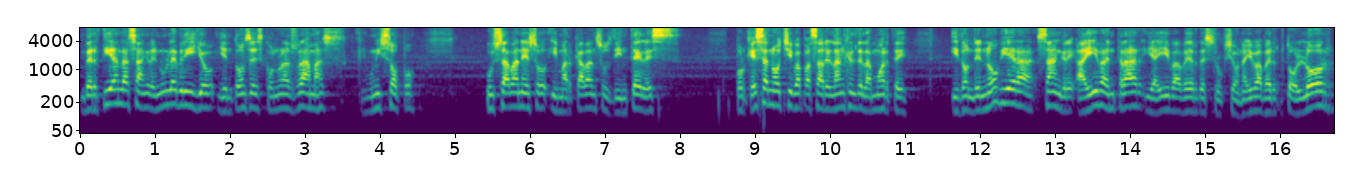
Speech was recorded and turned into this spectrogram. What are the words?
vertían la sangre en un lebrillo y entonces con unas ramas, un hisopo, usaban eso y marcaban sus dinteles, porque esa noche iba a pasar el ángel de la muerte y donde no hubiera sangre, ahí va a entrar y ahí va a haber destrucción, ahí va a haber dolor,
